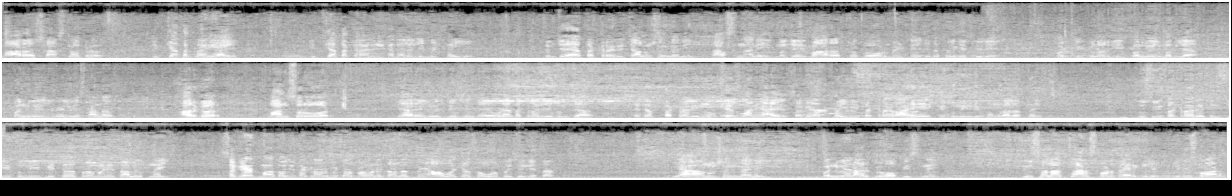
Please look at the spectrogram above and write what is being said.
महाराष्ट्र शासनाकडं इतक्या तक्रारी आहेत. इतक्या तक्रारी का त्याला लिमिट नाहीये. तुमच्या ह्या तक्रारीच्या अनुषंगाने शासनाने म्हणजे महाराष्ट्र गव्हर्नमेंटने याची दखल घेतलेली आहे पर्टिक्युलरली पनवेलमधल्या पनवेल रेल्वे स्थानक खारघर मानसरोवर या रेल्वे स्टेशनच्या एवढ्या तक्रारी आहे तुमच्या. त्याच्यात तक्रारी मुख्यत्वाने आहे सगळ्यात पहिली तक्रार आहे की तुम्ही युनिफॉर्म घालत नाही. दुसरी तक्रार आहे तुमची तुम्ही मीटरप्रमाणे चालत नाही. सगळ्यात महत्वाची तक्रार मीटरप्रमाणे चालत नाही आवाच्या सव्वा पैसे घेतात. या अनुषंगाने पनवेल आरटीओ ऑफिसने दिवसाला चार स्पॉट तयार केले. किती स्पॉट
